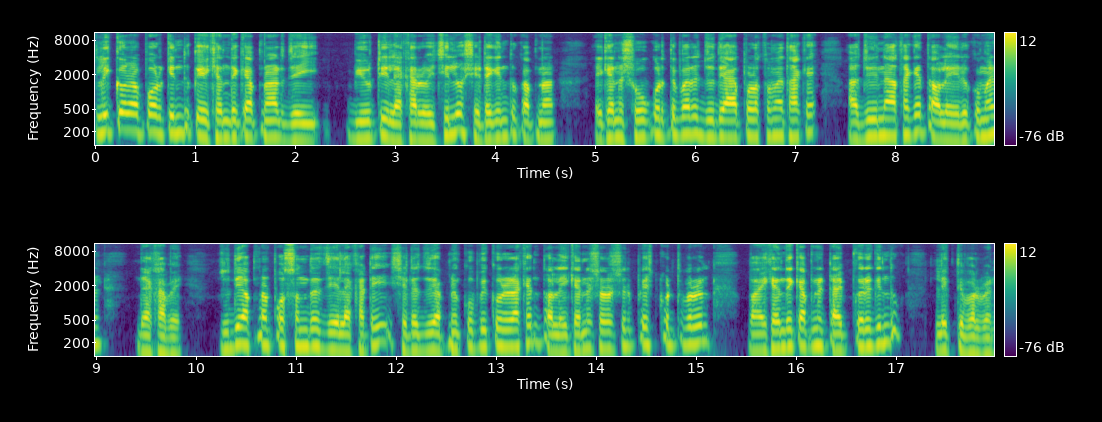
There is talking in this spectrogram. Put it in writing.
ক্লিক করার পর কিন্তু এখান থেকে আপনার যেই ভিউটি লেখা রয়েছিল, সেটা কিন্তু আপনার এখানে শো করতে পারে যদি প্রথমে থাকে। আর যদি না থাকে, তাহলে এরকমের দেখাবে। যদি আপনার পছন্দের যে লেখাটি, সেটা যদি আপনি কপি করে রাখেন, তাহলে এখানে সরাসরি পেস্ট করতে পারবেন বা এখান থেকে আপনি টাইপ করে কিন্তু লিখতে পারবেন।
